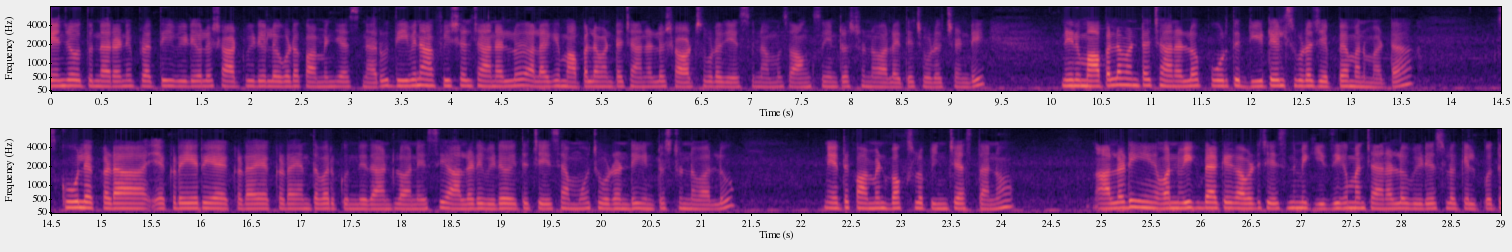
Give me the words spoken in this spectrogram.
ఏం చదువుతున్నారని ప్రతి వీడియోలో షార్ట్ వీడియోలో కూడా కామెంట్ చేస్తున్నారు. దీవెన అఫీషియల్ ఛానల్లో అలాగే మాపల్ల వంట ఛానల్లో షార్ట్స్ కూడా చేస్తున్నాము. సాంగ్స్ ఇంట్రెస్ట్ ఉన్న వాళ్ళైతే చూడొచ్చండి. నేను మాపల్ల వంట ఛానల్లో పూర్తి డీటెయిల్స్ కూడా చెప్పామన్నమాట. స్కూల్ ఎక్కడ ఎక్కడ ఏరియా ఎక్కడ ఎక్కడ ఎంతవరకు ఉంది దాంట్లో అనేసి ఆల్రెడీ వీడియో అయితే చేశాము. చూడండి ఇంట్రెస్ట్ ఉన్న వాళ్ళు. నేనైతే కామెంట్ బాక్స్లో పిన్ చేస్తాను. ఆల్రెడీ వన్ వీక్ బ్యాకే కాబట్టి చేసింది మీకు ఈజీగా మన ఛానల్లో వీడియోస్లోకి వెళ్ళిపోతే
